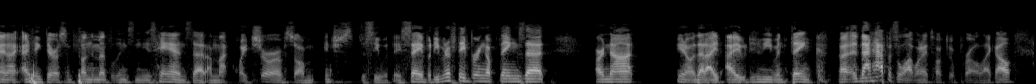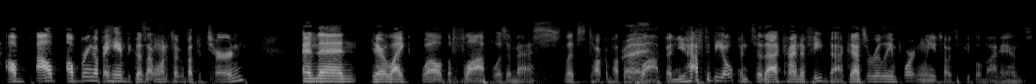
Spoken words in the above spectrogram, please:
and I, I think there are some fundamental things in these hands that I'm not quite sure of, so I'm interested to see what they say. But even if they bring up things that are not you know that I, I didn't even think uh, that happens a lot when I talk to a pro. Like I'll I'll I'll I'll bring up a hand because I want to talk about the turn, and then they're like, well, the flop was a mess. Let's talk about the right. flop. And you have to be open to that kind of feedback. That's really important when you talk to people about hands.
